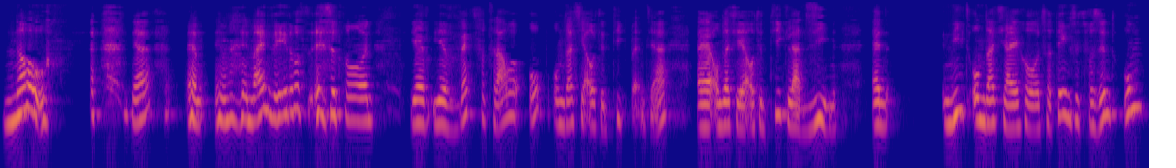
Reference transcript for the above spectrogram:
No. ja, en in, mijn wereld is het gewoon, je, je wekt vertrouwen op omdat je authentiek bent. Ja? Uh, omdat je je authentiek laat zien. En niet omdat jij gewoon strategisch iets verzint om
